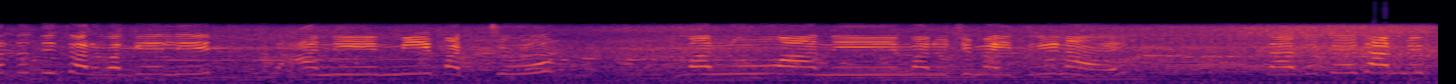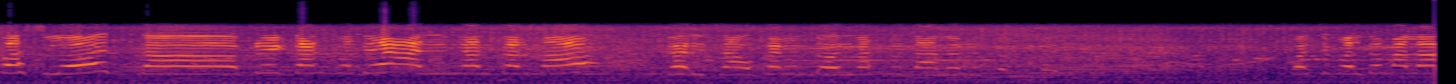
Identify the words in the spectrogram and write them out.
आता ती सर्व गेली आणि मी बच्चू मनू आणि मनूची मैत्रीण आहे. तर तेच आम्ही बसलो. ब्रेक डान्समध्ये आणि नंतर मग घरी जाऊ. कारण दोन वाजता जाणार होतो मी घरी. પછી बोलतो मला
